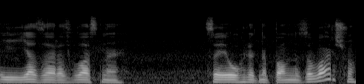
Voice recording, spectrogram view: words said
І я зараз, власне, цей огляд, напевно, завершу,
